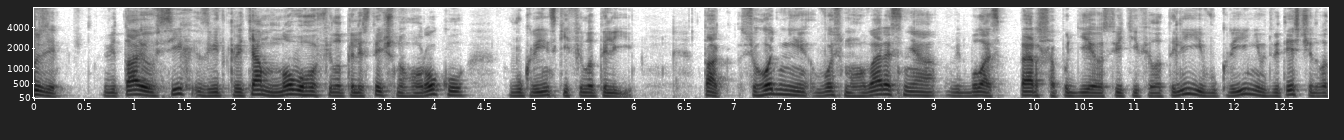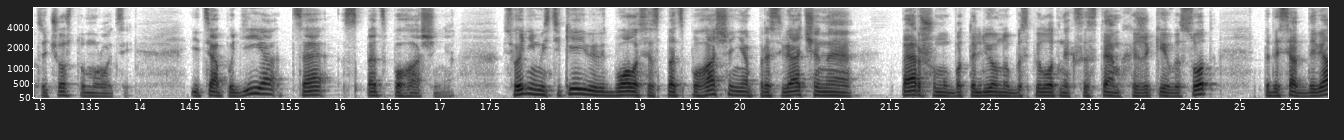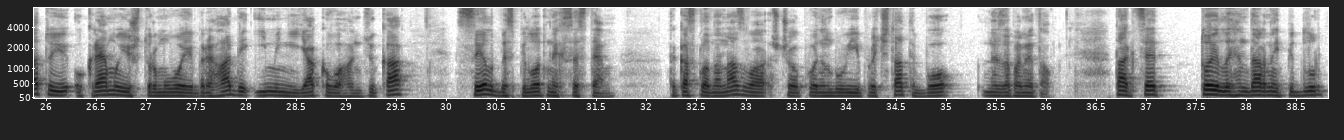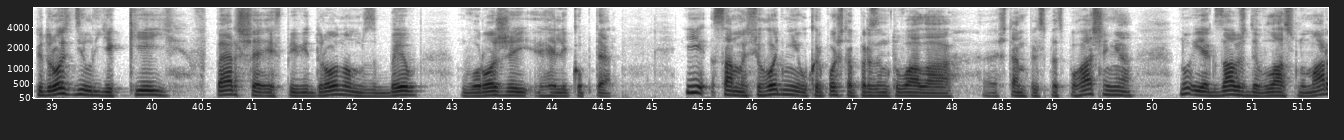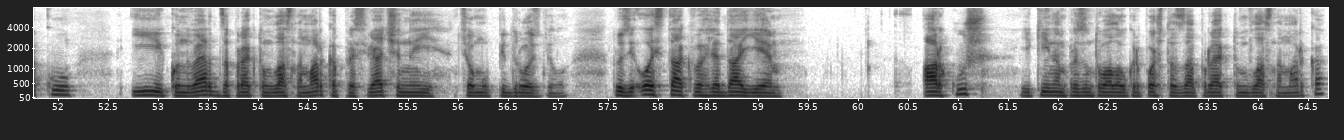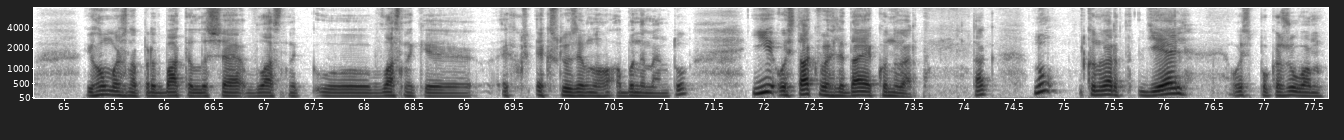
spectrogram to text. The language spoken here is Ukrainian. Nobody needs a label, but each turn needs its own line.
Друзі, вітаю всіх з відкриттям нового філателістичного року в українській філателії. Так, сьогодні, 8 вересня, відбулася перша подія у світі філателії в Україні в 2026 році. І ця подія це спецпогашення. Сьогодні в місті Києві відбувалося спецпогашення, присвячене першому батальйону безпілотних систем хижаки висот 59-ї окремої штурмової бригади імені Якова Гандзюка Сил безпілотних систем. Така складна назва, що повинен був її прочитати, бо не запам'ятав. Так, це той легендарний підрозділ, який вперше FPV-дроном збив ворожий гелікоптер. І саме сьогодні Укрпошта презентувала е, штемпель спецпогашення. Ну і як завжди, власну марку і конверт за проектом Власна марка присвячений цьому підрозділу. Друзі, ось так виглядає аркуш, який нам презентувала Укрпошта за проектом Власна марка. Його можна придбати лише власник, власники ексклюзивного абонементу. І ось так виглядає конверт. Так? Ну, конверт DL. Ось покажу вам,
